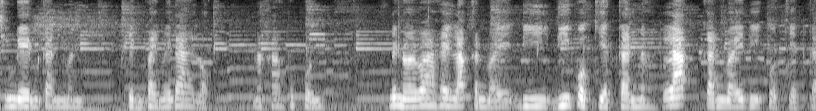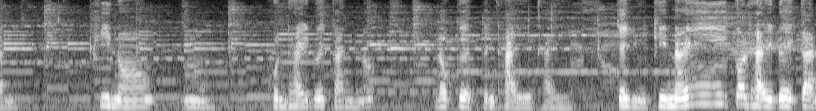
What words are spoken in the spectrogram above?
ชิงเด่นกันมันเป็นไปไม่ได้หรอกนะคะ ทุกคนไม่น้อยว่าให้รักกันไว้ ดีดีกว่าเกลียดกันนะรักกันไว้ดีกว่าเกลียดกัน พี่น้อง อืมคนไทยด้วยกันเนาะเราเกิดเป็นไทยไทย จะอยู่ที่ไหนก็ไทยด้วยกัน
